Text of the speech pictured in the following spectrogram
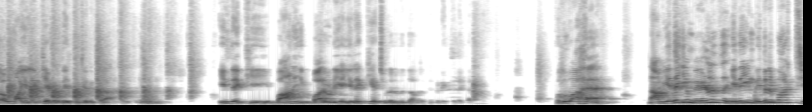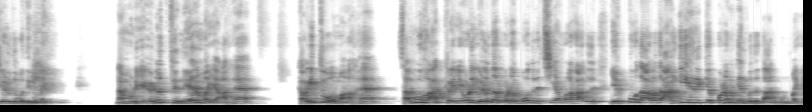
சௌமா இலக்கிய விருதை பெற்றிருக்கிறார்கள். இன்றைக்கு பானு இக்பாலுடைய இலக்கிய சுடர் விருது அவருக்கு கிடைத்திருக்கிறது. பொதுவாக நாம் எதையும் எழுது எதையும் எதிர்பார்த்து எழுதுவதில்லை. நம்முடைய எழுத்து நேர்மையாக கவித்துவமாக சமூக அக்கறையோடு எழுதப்படும் போது நிச்சயமாக அது எப்போதாவது அங்கீகரிக்கப்படும் என்பதுதான் உண்மை.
